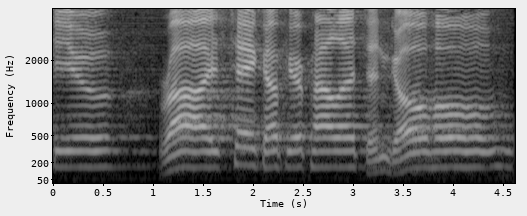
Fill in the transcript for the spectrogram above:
to you, Rise, take up your pallet, and go home.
